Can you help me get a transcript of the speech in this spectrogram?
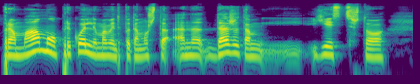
про маму прикольный момент, потому что она даже там есть, что э,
